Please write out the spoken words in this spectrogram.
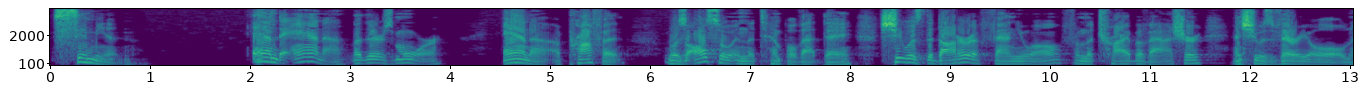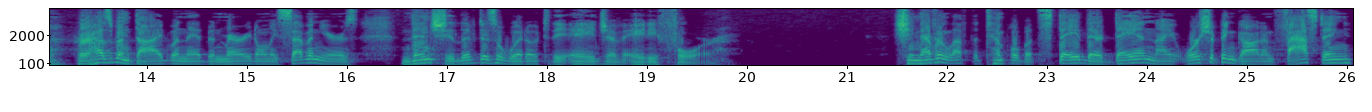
Simeon and Anna. But there's more. Anna, a prophet, was also in the temple that day. She was the daughter of Phanuel from the tribe of Asher, and she was very old. Her husband died when they had been married only seven years. Then she lived as a widow to the age of 84. She never left the temple, but stayed there day and night, worshiping God and fasting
